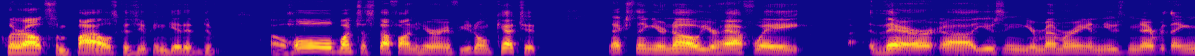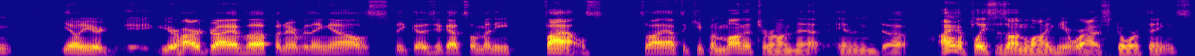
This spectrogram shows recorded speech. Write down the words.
clear out some files because you can get it a whole bunch of stuff on here. If you don't catch it, next thing you know, you're halfway there uh, using your memory and using everything, you know, your your hard drive up and everything else because you got so many files. So I have to keep a monitor on that, and uh, I have places online here where I store things.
